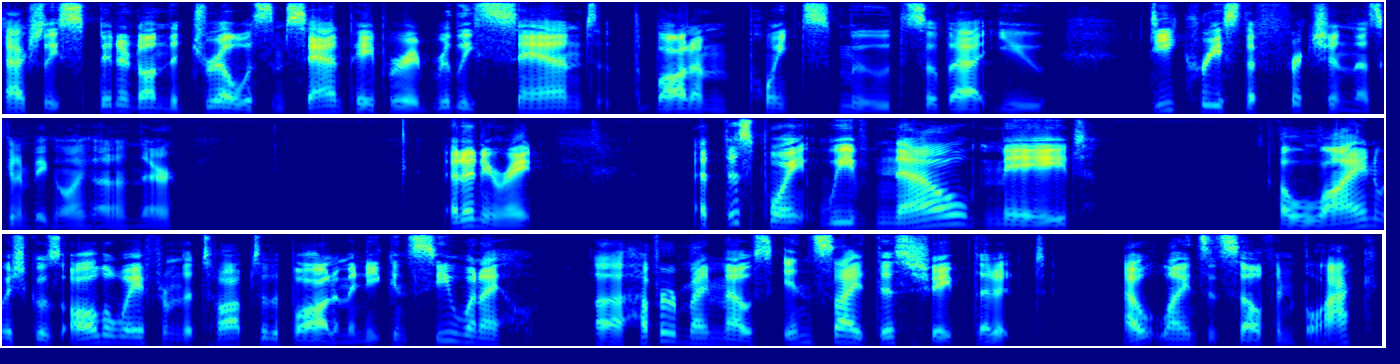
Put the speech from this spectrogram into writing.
actually spin it on the drill with some sandpaper. It really sand the bottom point smooth so that you decrease the friction that's going to be going on in there. At any rate, at this point, we've now made a line which goes all the way from the top to the bottom. And you can see when I uh, hover my mouse inside this shape that it outlines itself in black.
